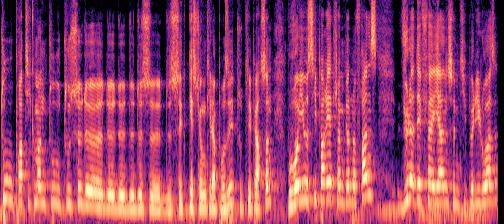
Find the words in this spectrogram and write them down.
tout, pratiquement tous ceux de, de, de, de, de ce- de cette question qu'il a posée, toutes les personnes, vous voyez aussi Paris être champion de France, vu la défaillance un petit peu lilloise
